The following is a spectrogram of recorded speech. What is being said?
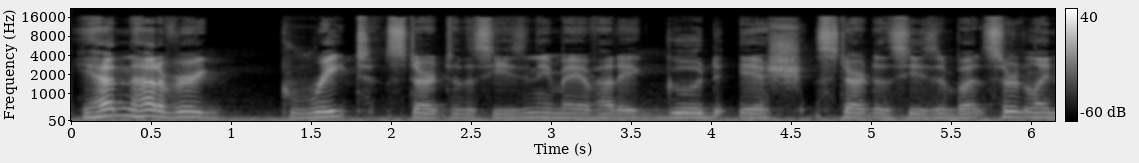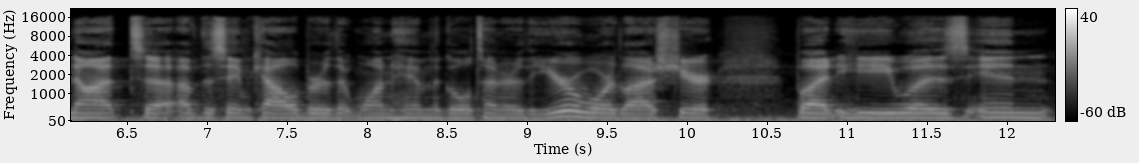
He hadn't had a very great start to the season. He may have had a good ish start to the season, but certainly not uh, of the same caliber that won him the Goaltender of the Year award last year. But he was in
